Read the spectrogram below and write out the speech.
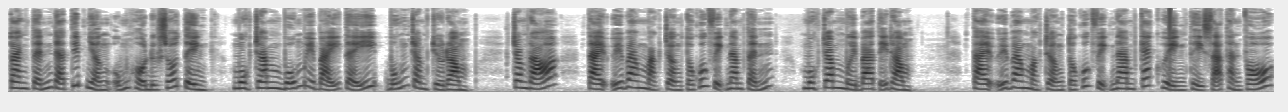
Toàn tỉnh đã tiếp nhận ủng hộ được số tiền 147 tỷ 400 triệu đồng. Trong đó, tại Ủy ban Mặt trận Tổ quốc Việt Nam tỉnh 113 tỷ đồng. Tại Ủy ban Mặt trận Tổ quốc Việt Nam các huyện, thị xã, thành phố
